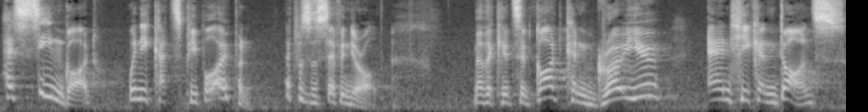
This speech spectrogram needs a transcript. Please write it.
has seen God when he cuts people open. That was a seven year old. Another kid said, God can grow you and he can dance,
